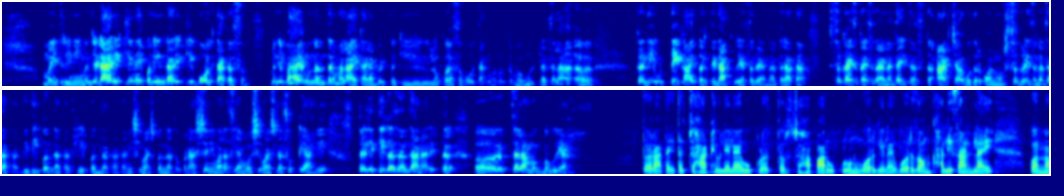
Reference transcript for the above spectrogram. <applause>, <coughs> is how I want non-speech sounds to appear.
मैत्रिणी म्हणजे डायरेक्टली नाही पण इनडायरेक्टली बोलतात असं. म्हणजे बाहेरून नंतर मला ऐकायला भेटतं की लोक असं बोलतात म्हणून. तर मग म्हटलं चला कधी उठते काय करते दाखवूया सगळ्यांना. तर आता सकाळी सकाळी सगळ्यांना जायचं असतं. आठच्या अगोदर ऑलमोस्ट सगळेजण जातात. दिदी पण जातात हे पण जातात आणि शिवांश पण जातो. पण आज शनिवार असल्यामुळे शिवांशला सुट्टी आहे. तर हे तिघ जण जाणार आहेत. तर चला मग बघूया. तर आता इथं चहा ठेवलेला आहे उकळत तर चहा पार उकळून वर गेला आहे वर जाऊन खाली सांडलाय. पण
